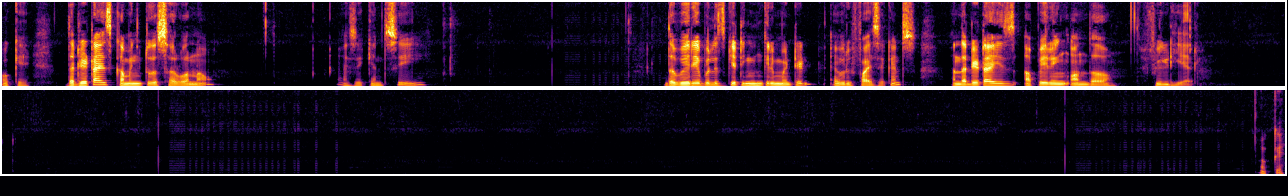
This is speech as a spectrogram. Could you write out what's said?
Okay. The data is coming to the server now. As you can see the variable is getting incremented every 5 seconds and the data is appearing on the feed here. Okay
